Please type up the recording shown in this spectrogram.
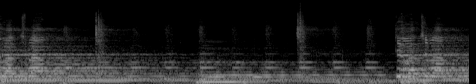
Do-up-to-up. Do-up-to-up.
